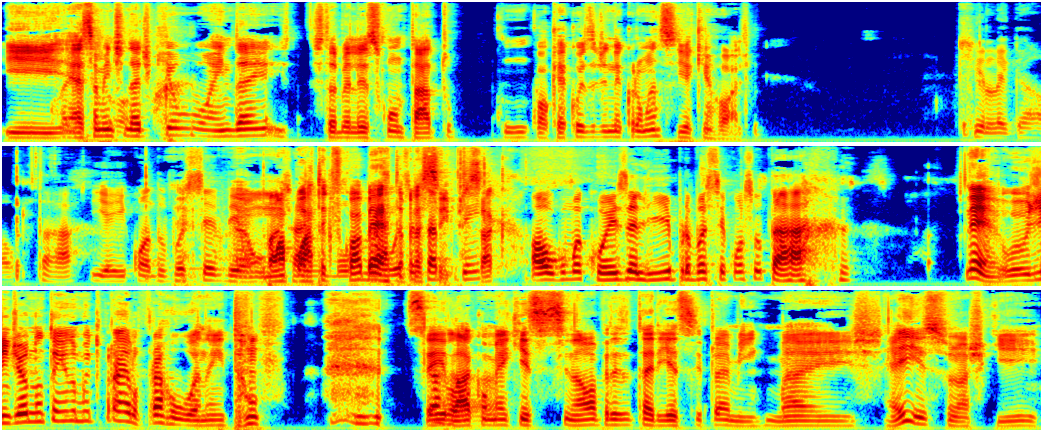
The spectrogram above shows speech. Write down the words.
E Olha essa é uma entidade que eu ainda estabeleço contato com qualquer coisa de necromancia que role. Que legal, tá. E aí quando você vê É um uma porta que ficou aberta para sempre, tem saca? alguma coisa ali pra você consultar. É, hoje em dia eu não tenho ido muito pra, pra rua, né? Então, sei lá como é que esse sinal apresentaria-se pra mim. Mas é isso, acho que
